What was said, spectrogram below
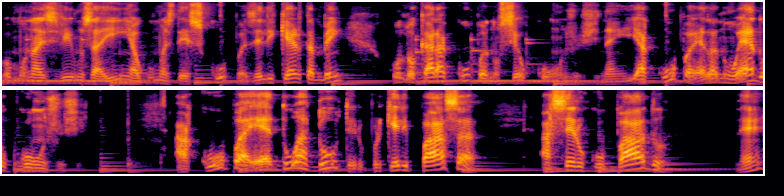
Como nós vimos aí em algumas desculpas, ele quer também colocar a culpa no seu cônjuge, né? E a culpa ela não é do cônjuge. A culpa é do adúltero, porque ele passa a ser o culpado, né,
